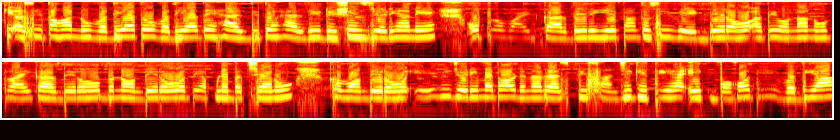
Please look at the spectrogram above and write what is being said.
ਕਿ ਅਸੀਂ ਤੁਹਾਨੂੰ ਵਧੀਆ ਤੋਂ ਵਧੀਆ ਤੇ ਹੈਲਦੀ ਤੋਂ ਹੈਲਦੀ ਡਿਸ਼ਸ ਜਿਹੜੀਆਂ ਨੇ ਉਹ ਪ੍ਰੋਵਾਈਡ ਕਰਦੇ ਰਹੀਏ। ਤਾਂ ਤੁਸੀਂ ਵੇਖਦੇ ਰਹੋ ਅਤੇ ਉਹਨਾਂ ਨੂੰ ਟਰਾਈ ਕਰਦੇ ਰਹੋ, ਬਣਾਉਂਦੇ ਰਹੋ ਅਤੇ ਆਪਣੇ ਬੱਚਿਆਂ ਨੂੰ ਖਵਾਉਂਦੇ ਰਹੋ। ਇਹ ਵੀ ਜਿਹੜੀ ਮੈਂ ਤੁਹਾਡੇ ਨਾਲ ਰੈਸਪੀ ਸਾਂਝੀ ਕੀਤੀ ਹੈ ਇੱਕ ਬਹੁਤ ਹੀ ਵਧੀਆ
